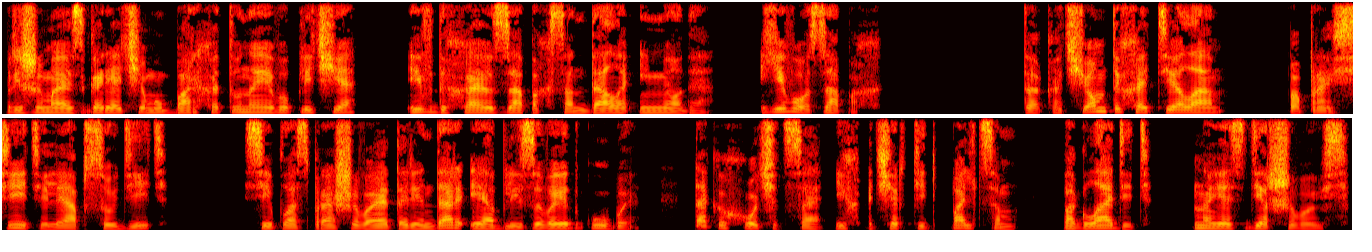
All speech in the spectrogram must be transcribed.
Прижимаюсь к горячему бархату на его плече и вдыхаю запах сандала и меда. Его запах. «Так о чем ты хотела попросить или обсудить?» Сипло спрашивает арендар и облизывает губы. Так и хочется их очертить пальцем, погладить, но я сдерживаюсь.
